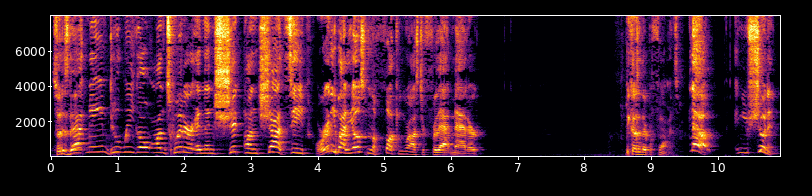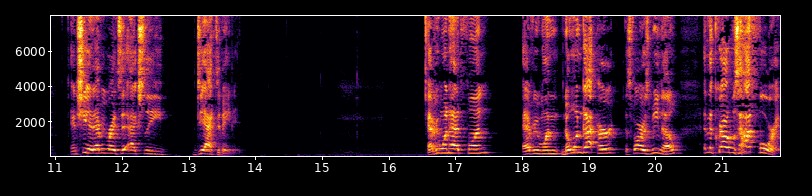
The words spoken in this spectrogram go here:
So does that mean do we go on Twitter and then shit on Shotzi or anybody else in the fucking roster for that matter because of their performance? No, and you shouldn't. And she had every right to actually deactivate it. Everyone had fun. Everyone, no one got hurt, as far as we know, and the crowd was hot for it.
